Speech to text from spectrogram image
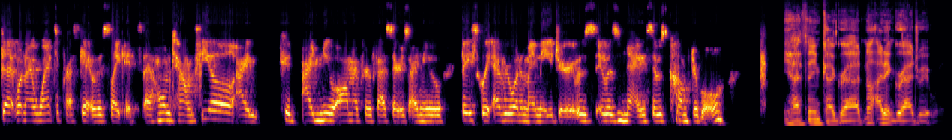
that when I went to Prescott, it was like it's a hometown feel. I could, I knew all my professors. I knew basically everyone in my major. It was, it was nice. It was comfortable. Yeah, I think I grad. No, I didn't graduate with,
